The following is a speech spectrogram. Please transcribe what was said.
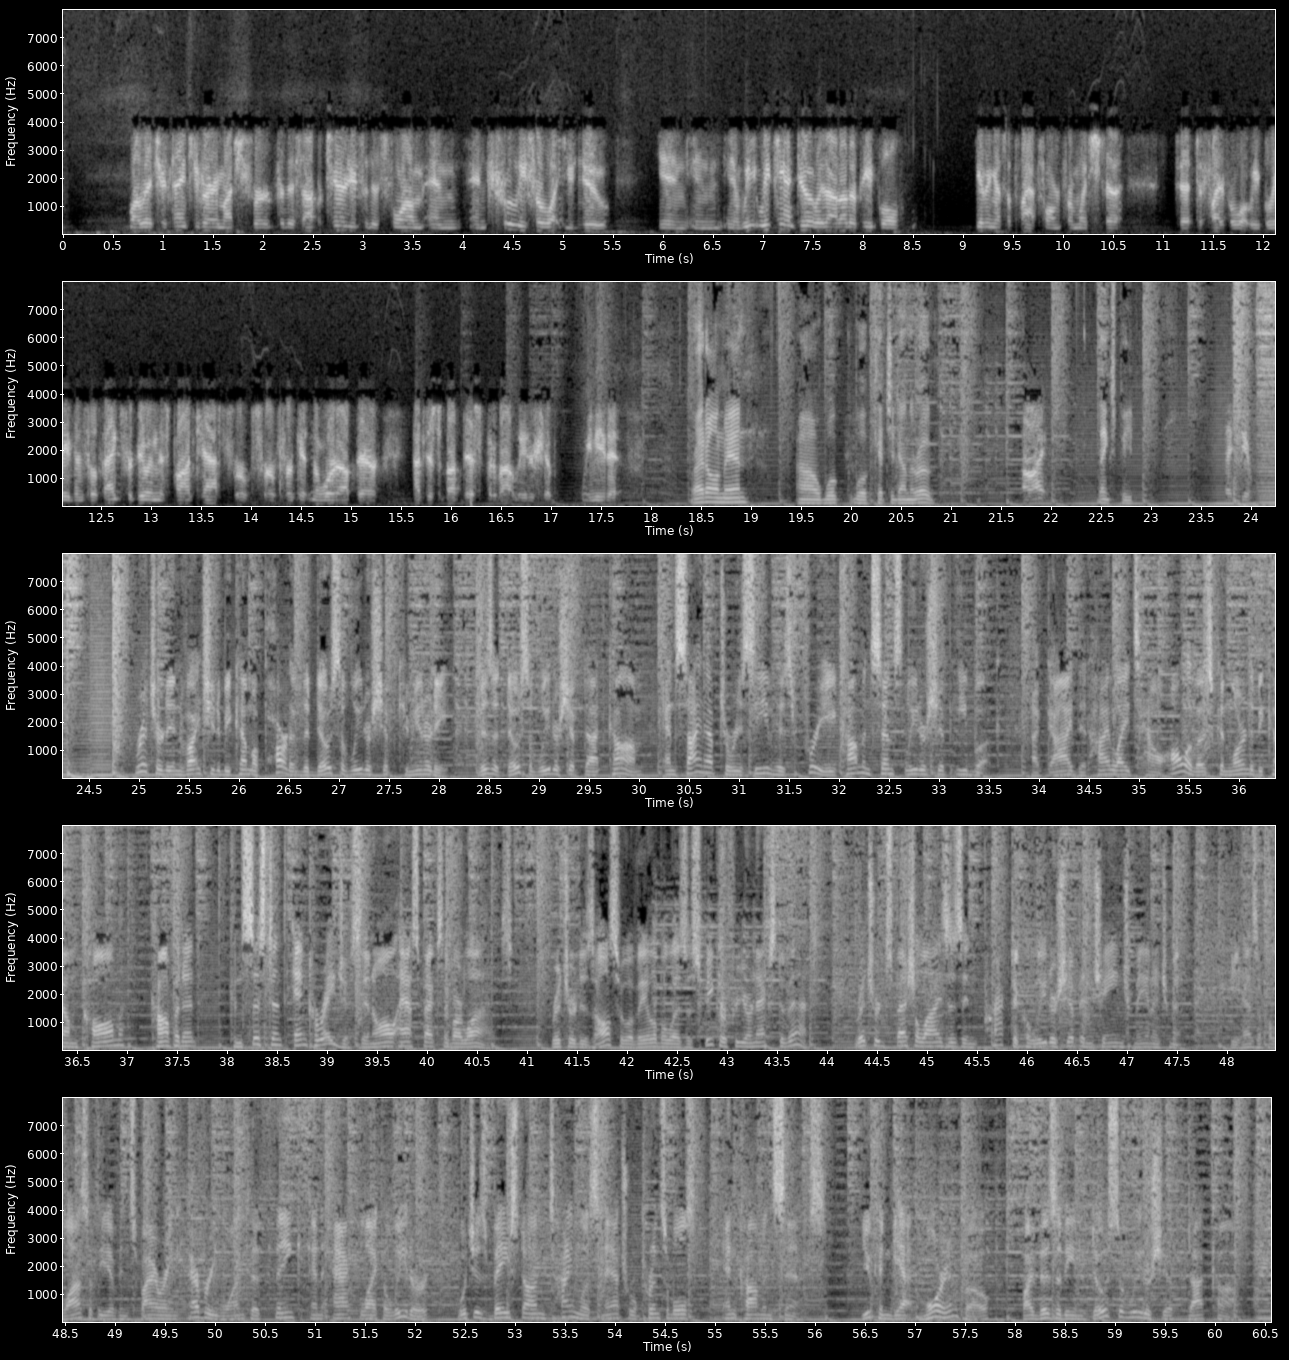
Well, Richard, thank you very much for, for this opportunity, for this forum, and, and truly for what you do. in in you know we we can't do it without other people giving us a platform from which to to, to fight for what we believe in. So thanks for doing this podcast for, for for getting the word out there, not just about this, but about leadership. We need it. Right on, man. Uh, we'll we'll catch you down the road. All right. Thanks, Pete. Thank you. Richard invites you to become a part of the Dose of Leadership community. Visit doseofleadership.com and sign up to receive his free Common Sense Leadership ebook, a guide that highlights how all of us can learn to become calm, confident, consistent, and courageous in all aspects of our lives. Richard is also available as a speaker for your next event. Richard specializes in practical leadership and change management. He has a philosophy of inspiring everyone to think and act like a leader, which is based on timeless natural principles and common sense. You can get more info by visiting doseofleadership.com.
